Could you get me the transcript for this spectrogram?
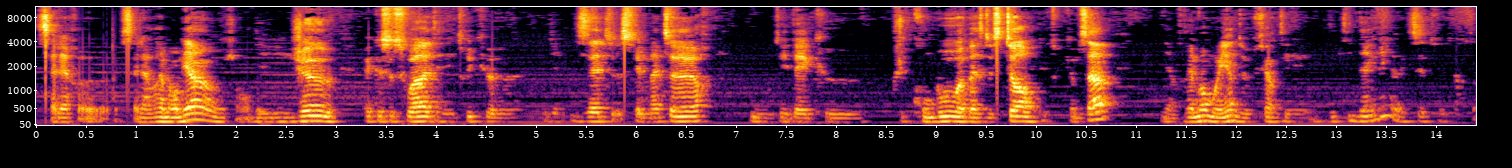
ça a l'air, ça a l'air vraiment bien, genre des jeux, que ce soit des trucs, euh, Z Spellmatter, ou des decks euh, plus combo à base de storm, des trucs comme ça, il y a vraiment moyen de faire des, petites dingueries avec cette carte.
